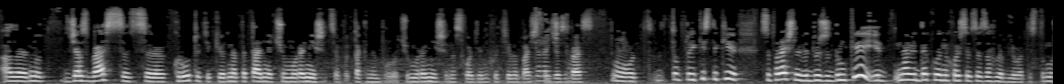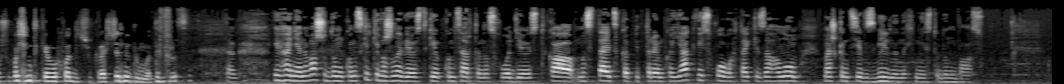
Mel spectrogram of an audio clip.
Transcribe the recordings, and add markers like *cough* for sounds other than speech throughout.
Але ну джаз без це, це круто, тільки одне питання, чому раніше це так не було, чому раніше на сході не хотіли бачити речі, джаз без. Ну от тобто якісь такі суперечливі дуже думки, і навіть деколи не хочеться в це заглиблюватись, тому що потім таке виходить, що краще не думати про це. Так, Євгенія, на вашу думку, наскільки важливі ось такі концерти на сході? Ось така мистецька підтримка, як військових, так і загалом мешканців звільнених міст Донбасу?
